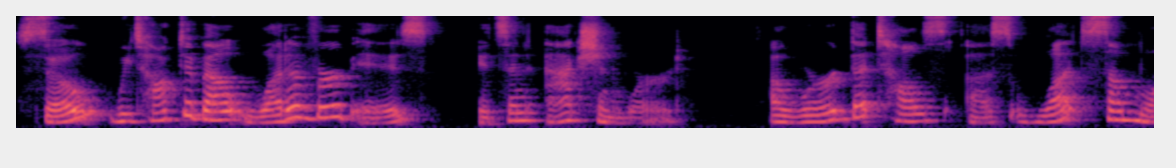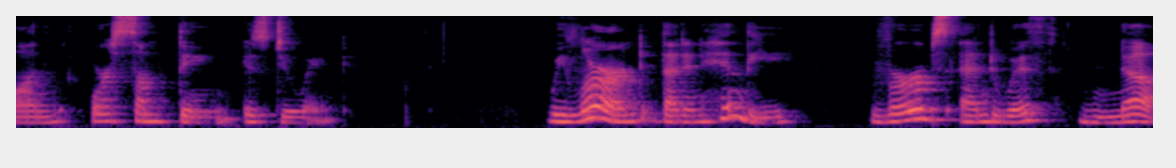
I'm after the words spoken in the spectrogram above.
So we talked about what a verb is. It's an action word, a word that tells us what someone or something is doing. We learned that in Hindi, verbs end with na,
